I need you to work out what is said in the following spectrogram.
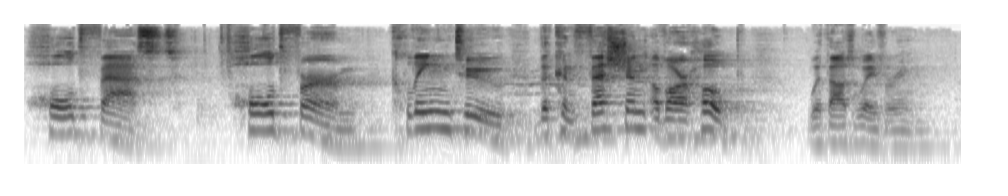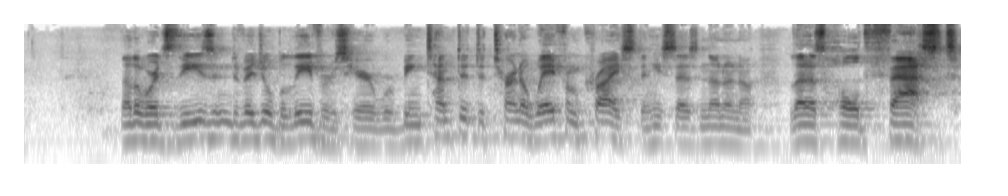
hold fast, hold firm cling to the confession of our hope without wavering. In other words, these individual believers here were being tempted to turn away from Christ, and he says, No, no, no. Let us hold fast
